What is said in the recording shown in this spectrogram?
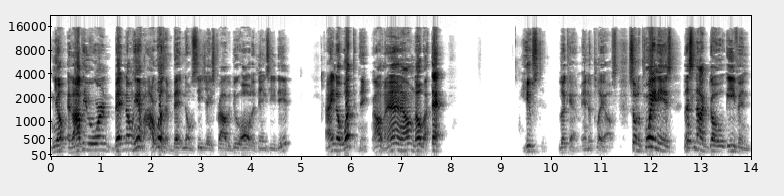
You know, a lot of people weren't betting on him. I wasn't betting on CJ Stroud to do all the things he did. I ain't know what to think. Oh man, I don't know about that. Houston, look at them in the playoffs. So the point is, let's not go even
